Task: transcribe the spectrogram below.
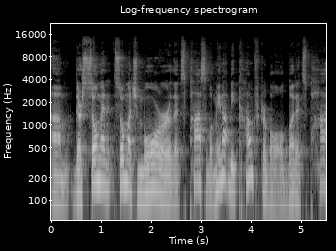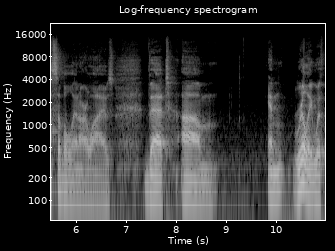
um, there's so many, so much more that's possible. It may not be comfortable, but it's possible in our lives. That, um, and really, with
